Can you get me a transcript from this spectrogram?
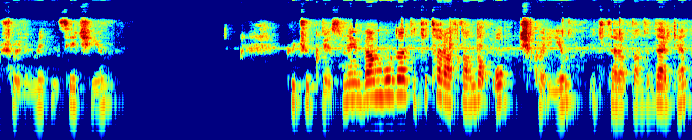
Şöyle metin seçeyim. Küçük resmi. Ben buradan iki taraftan da ok çıkarayım. İki taraftan da derken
